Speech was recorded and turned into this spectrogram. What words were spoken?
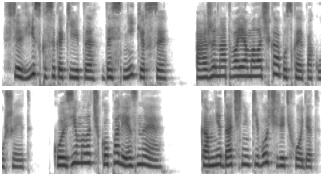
Все вискосы какие-то, да сникерсы. А жена твоя молочка пускай покушает. Козье молочко полезное. Ко мне дачники в очередь ходят.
